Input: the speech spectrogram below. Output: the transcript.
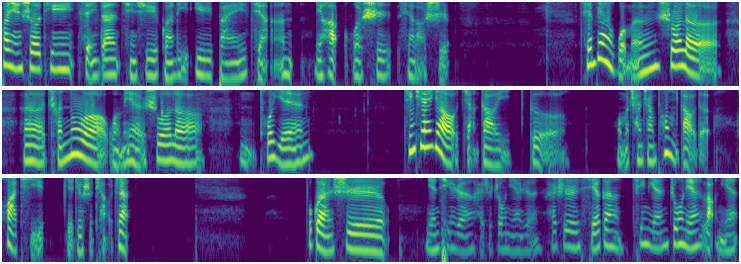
欢迎收听谢一丹情绪管理一百讲。你好，我是谢老师。前面我们说了，呃，承诺，我们也说了，嗯，拖延。今天要讲到一个我们常常碰到的话题，也就是挑战。不管是年轻人，还是中年人，还是斜杠青年、中年、老年。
